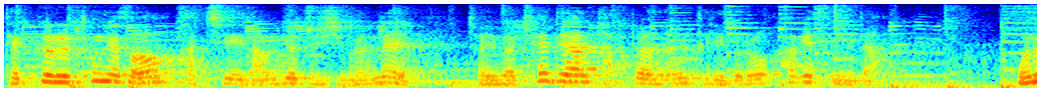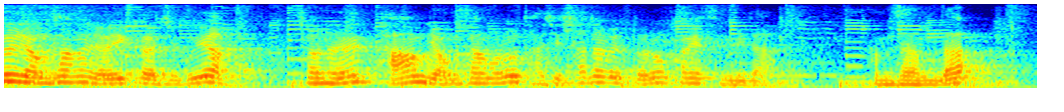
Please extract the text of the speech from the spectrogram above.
댓글을 통해서 같이 남겨주시면 저희가 최대한 답변을 드리도록 하겠습니다. 오늘 영상은 여기까지고요. 저는 다음 영상으로 다시 찾아뵙도록 하겠습니다. 감사합니다.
